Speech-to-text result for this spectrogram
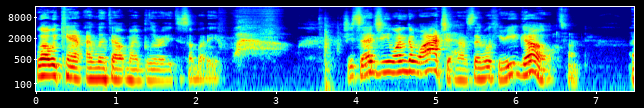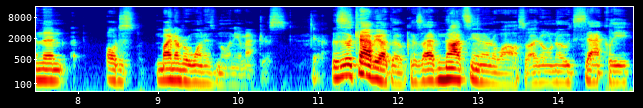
Well, we can't. I lent out my Blu-ray to somebody. Wow. She said she wanted to watch it. I said, "Well, here you go." It's fun. And then I'll just my number one is Millennium Actress. Yeah. This is a caveat though, because I have not seen it in a while, so I don't know exactly.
